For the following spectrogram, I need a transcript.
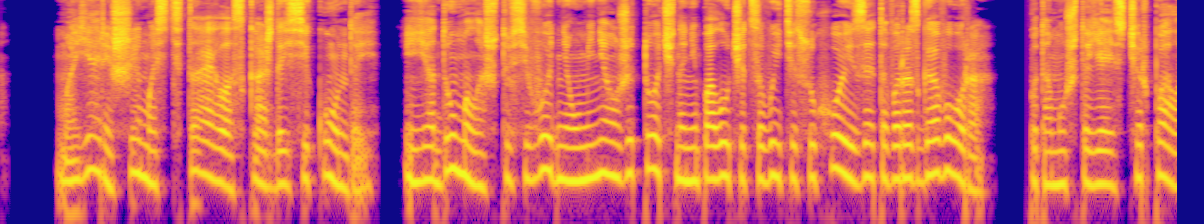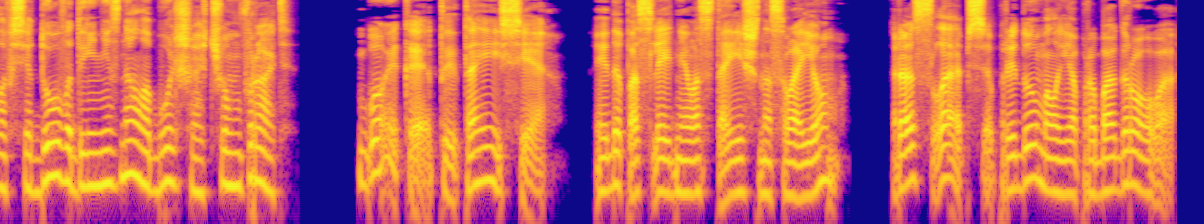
Моя решимость таяла с каждой секундой, и я думала, что сегодня у меня уже точно не получится выйти сухой из этого разговора, потому что я исчерпала все доводы и не знала больше, о чем врать. «Бойкая ты, Таисия, и до последнего стоишь на своем. Расслабься, придумал я про Багрова.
